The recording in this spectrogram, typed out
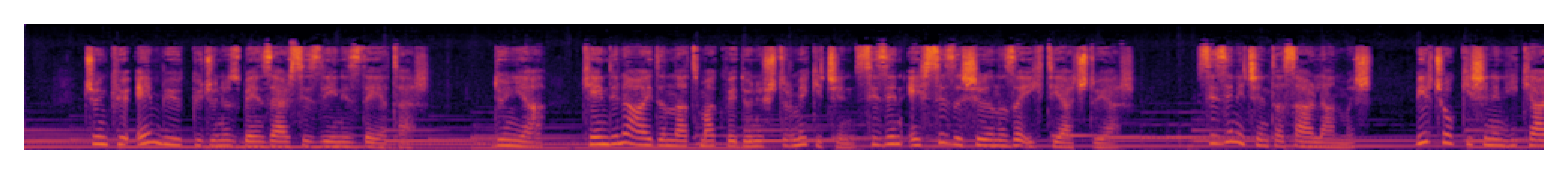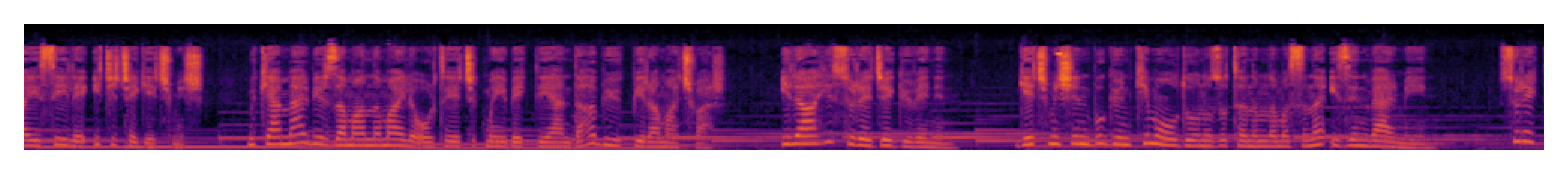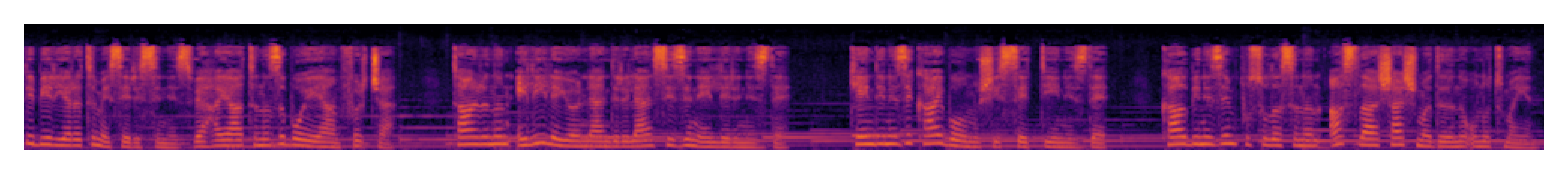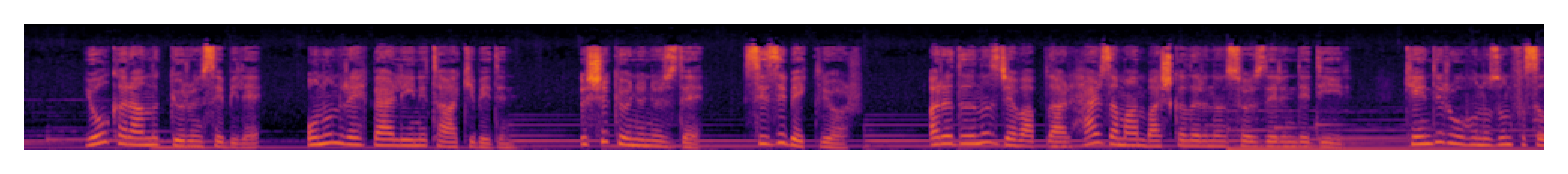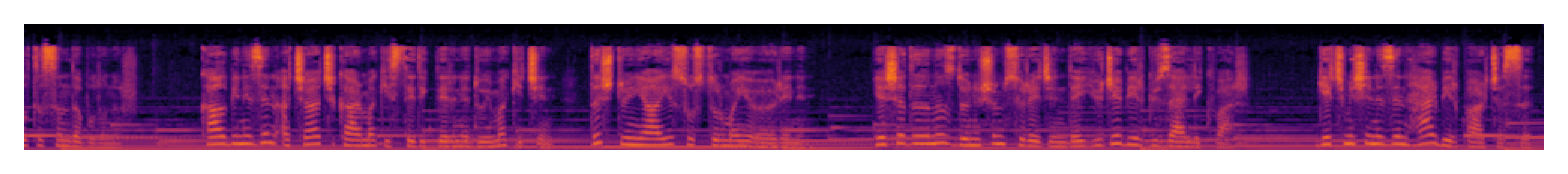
Çünkü en büyük gücünüz benzersizliğinizde yatar. Dünya, kendini aydınlatmak ve dönüştürmek için sizin eşsiz ışığınıza ihtiyaç duyar. Sizin için tasarlanmış, birçok kişinin hikayesiyle iç içe geçmiş, mükemmel bir zamanlamayla ortaya çıkmayı bekleyen daha büyük bir amaç var. İlahi sürece güvenin. Geçmişin bugün kim olduğunuzu tanımlamasına izin vermeyin. Sürekli bir yaratım eserisiniz ve hayatınızı boyayan fırça, Tanrı'nın eliyle yönlendirilen sizin ellerinizde. Kendinizi kaybolmuş hissettiğinizde, kalbinizin pusulasının asla şaşmadığını unutmayın. Yol karanlık görünse bile, onun rehberliğini takip edin. Işık önünüzde, sizi bekliyor. Aradığınız cevaplar her zaman başkalarının sözlerinde değil, kendi ruhunuzun fısıltısında bulunur. Kalbinizin açığa çıkarmak istediklerini duymak için dış dünyayı susturmayı öğrenin. Yaşadığınız dönüşüm sürecinde yüce bir güzellik var. Geçmişinizin her bir parçası,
